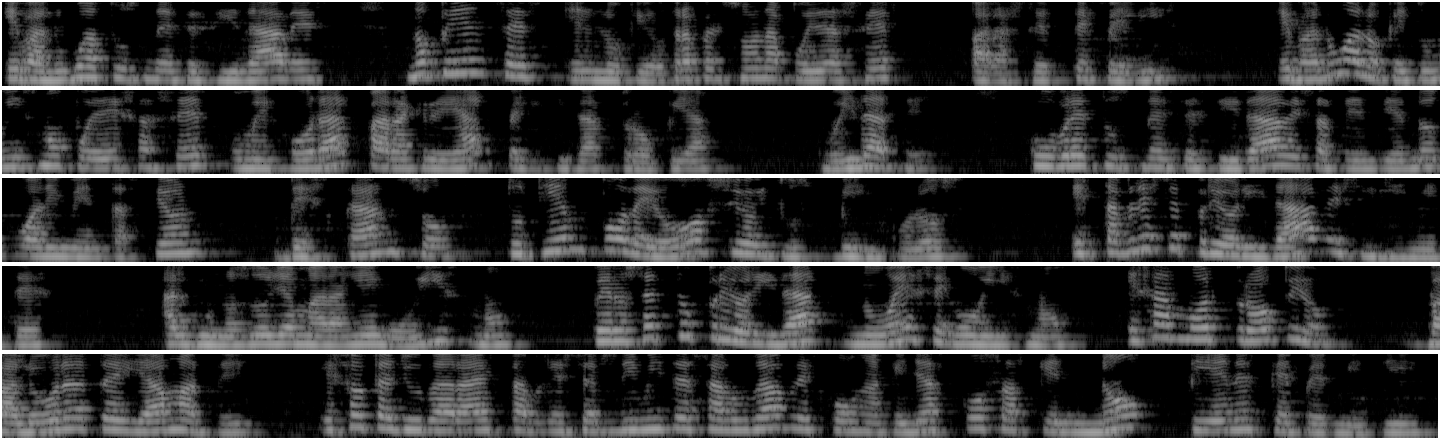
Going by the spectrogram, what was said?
Evalúa tus necesidades. No pienses en lo que otra persona puede hacer para hacerte feliz. Evalúa lo que tú mismo puedes hacer o mejorar para crear felicidad propia. Cuídate. Cubre tus necesidades atendiendo tu alimentación, descanso, tu tiempo de ocio y tus vínculos. Establece prioridades y límites. Algunos lo llamarán egoísmo, pero ser tu prioridad no es egoísmo, es amor propio. Valórate y ámate. Eso te ayudará a establecer límites saludables con aquellas cosas que no tienes que permitir.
